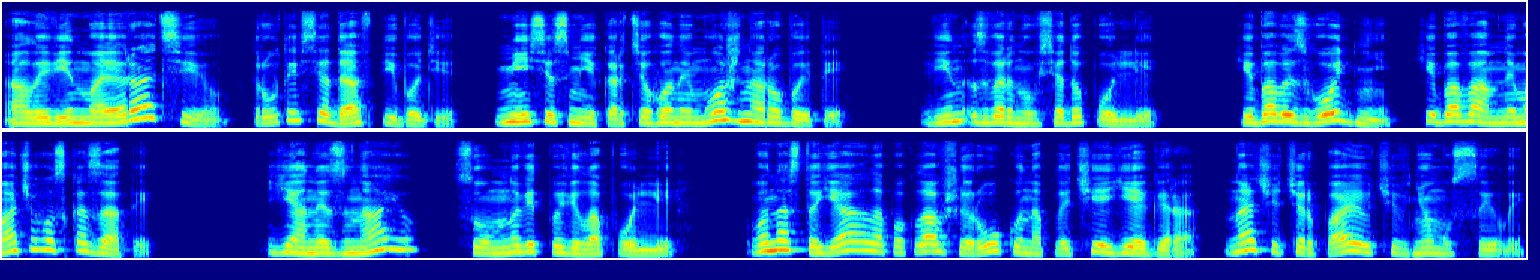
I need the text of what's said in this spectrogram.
Але він має рацію, втрутився дав пібоді. Місіс Мікар, цього не можна робити. Він звернувся до Поллі. Хіба ви згодні? Хіба вам нема чого сказати? Я не знаю, сумно відповіла Поллі. Вона стояла, поклавши руку на плече єгера, наче черпаючи в ньому сили.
